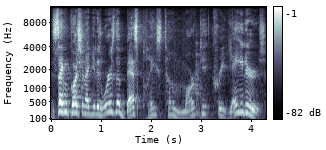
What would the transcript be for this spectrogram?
The second question I get is where's the best place to market creators?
